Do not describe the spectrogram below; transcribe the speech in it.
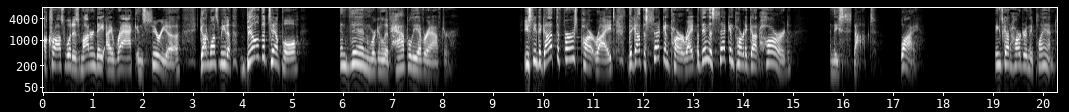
across what is modern day Iraq and Syria. God wants me to build the temple and then we're going to live happily ever after. You see, they got the first part right, they got the second part right, but then the second part it got hard and they stopped. Why? Things got harder than they planned.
